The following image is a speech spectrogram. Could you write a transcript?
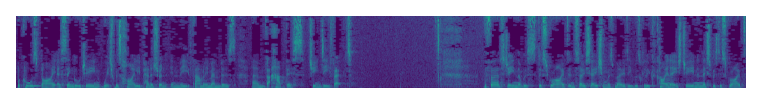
were caused by a single gene which was highly penetrant in the family members um, that had this gene defect. The first gene that was described in association with MODY was glucokinase gene, and this was described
